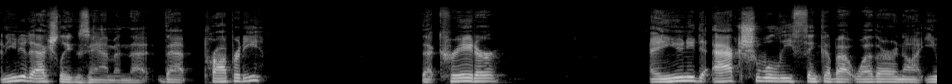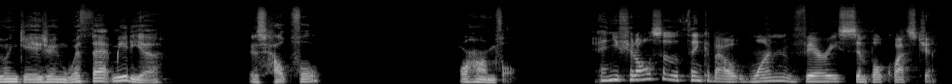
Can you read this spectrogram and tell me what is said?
and you need to actually examine that that property, that creator, and you need to actually think about whether or not you engaging with that media is helpful or harmful. And you should also think about one very simple question.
